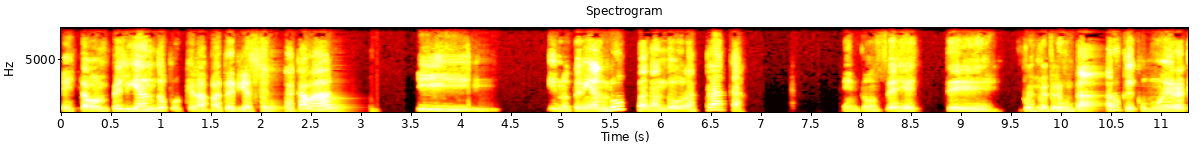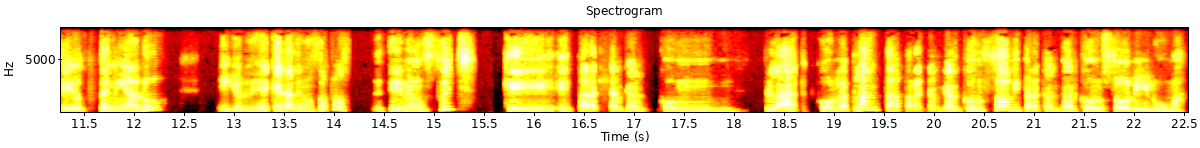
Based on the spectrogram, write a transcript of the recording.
estaban peleando porque las baterías se le acabaron y, y no tenían luz pagando las placas. Entonces, este, pues me preguntaron que cómo era que yo tenía luz y yo le dije que era de nosotros. Tiene un switch que es para cargar con, con la planta, para cargar con sol y para cargar con sol y luma.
